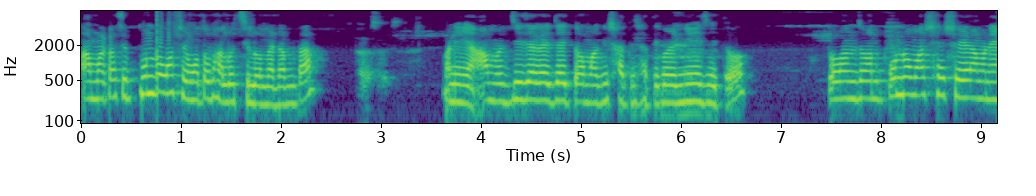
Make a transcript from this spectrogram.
আমার কাছে পনেরো মাসের মতো ভালো ছিল ম্যাডামটা। আচ্ছা আচ্ছা। মানে আমার যে জায়গায় যাইতো আমাকে সাথে সাথে করে নিয়ে যেত। তখন যখন পনেরো মাস শেষে মানে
